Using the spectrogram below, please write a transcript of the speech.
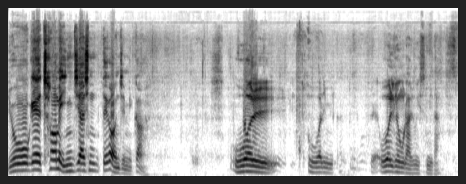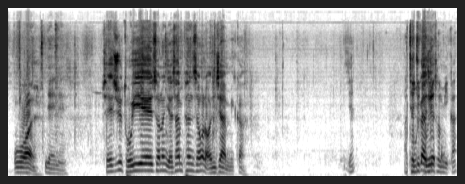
요게 처음에 인지하신 때가 언제입니까? 5월 5월입니까? 네, 5월경으로 알고 있습니다. 5월. 네, 네. 제주 도의회에서는 예산 편성을 언제 합니까? 예? 아, 제주 우리가 도에서입니까?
